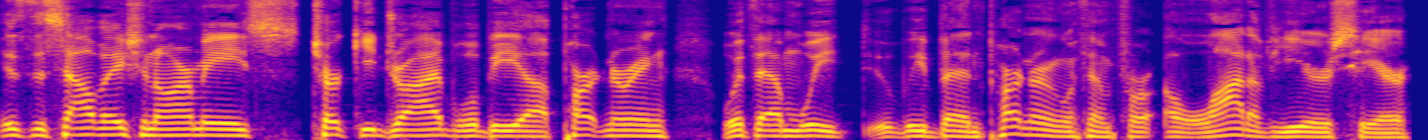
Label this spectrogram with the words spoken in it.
is the Salvation Army's Turkey Drive. We'll be uh, partnering with them. We we've been partnering with them for a lot of years here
